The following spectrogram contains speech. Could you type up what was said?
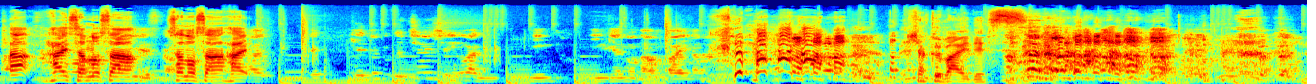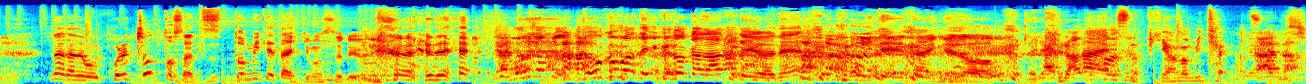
あ、はい、佐野さん。佐野さん、はい。え結局宇宙人は人人間の何倍なんですか100倍です。なんかでもこれちょっとさ、ずっと見てたい気もするよね。ね。どこまで行くのかなっていうね、見てみたいけど。クラブハウスのピアノみたいなやつ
